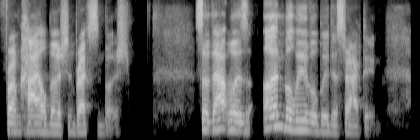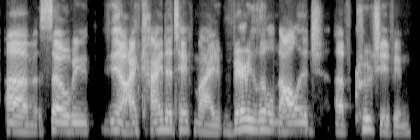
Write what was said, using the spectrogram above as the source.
from Kyle Busch and Brexton Busch. So that was unbelievably distracting. Um, so we, you know, I kind of take my very little knowledge of crew chiefing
